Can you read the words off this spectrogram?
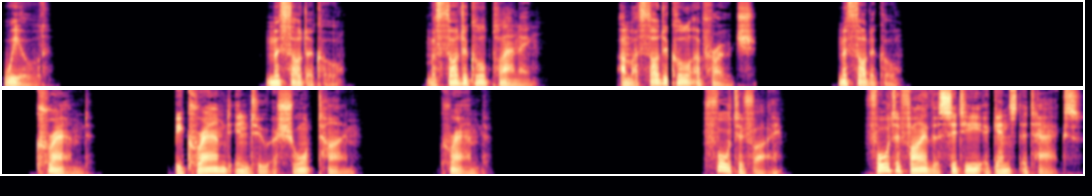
Wield. Methodical. Methodical planning. A methodical approach. Methodical. Crammed. Be crammed into a short time. Crammed. Fortify. Fortify the city against attacks.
